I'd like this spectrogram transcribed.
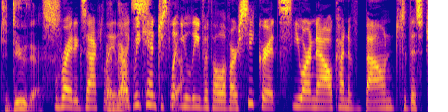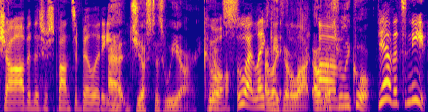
to do this. Right, exactly. And Like we can't just let yeah. you leave with all of our secrets. You are now kind of bound to this job and this responsibility. Uh, just as we are. Cool. Yes. Ooh, I like I like that a lot. Oh, that's Um, really cool. Yeah, that's neat.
